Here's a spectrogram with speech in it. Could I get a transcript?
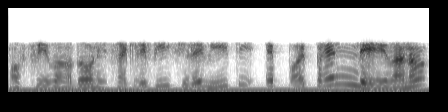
offrivano doni, sacrifici, leviti e poi prendevano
